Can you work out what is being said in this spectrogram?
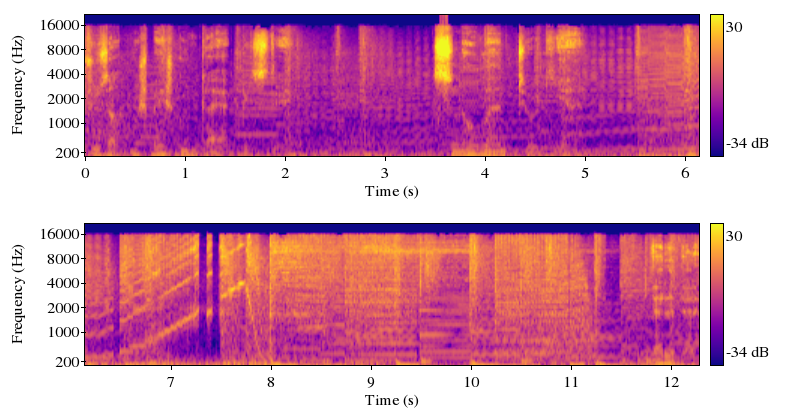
365 gün kayak pisti. Snowland Türkiye. Nerede?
